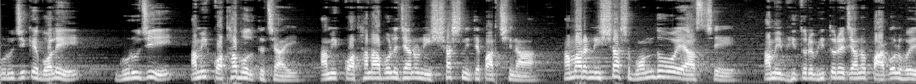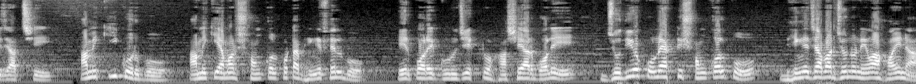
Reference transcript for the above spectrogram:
গুরুজিকে বলে গুরুজি, আমি কথা বলতে চাই। আমি কথা না বলে যেন নিঃশ্বাস নিতে পারছি না। আমার নিঃশ্বাস বন্ধ হয়ে আসছে। আমি ভিতরে ভিতরে যেন পাগল হয়ে যাচ্ছি। আমি কি করব? আমি কি আমার সংকল্পটা ভেঙে ফেলব? এরপরে গুরুজি একটু হাসে আর বলে, যদিও কোনো একটি সংকল্প ভেঙে যাবার জন্য নেওয়া হয় না,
